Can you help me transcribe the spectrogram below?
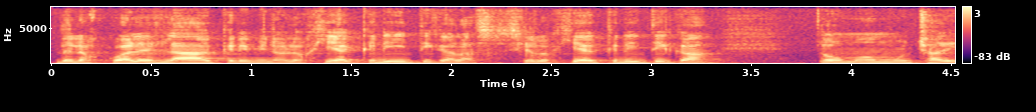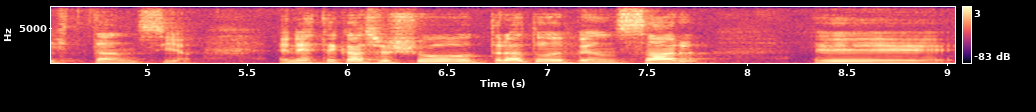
de los cuales la criminología crítica, la sociología crítica, tomó mucha distancia. En este caso yo trato de pensar eh,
